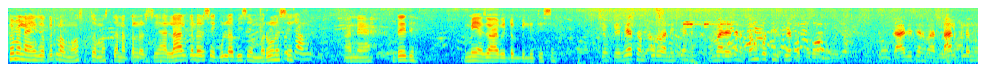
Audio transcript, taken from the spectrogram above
ફેમિલી અહીં જો કેટલા મસ્ત મસ્તના કલર છે. આ લાલ કલર છે ગુલાબી છે મરૂણ છે. અને દઈ દે. મેં જો આવી ડબ્બી લીધી છે. કેમ કે હેથન પૂરવાની છે ને અમારે છે ને કંકોથી જ હેથો પૂરવાનો હોય. તો આજે છે ને મારે લાલ કલરનું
